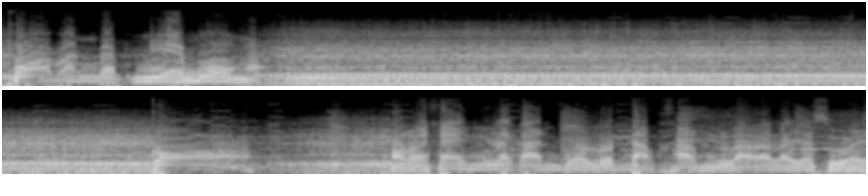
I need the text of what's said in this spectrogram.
เพราะว่ามันแบบมีไอ้ม่วงอะก็ เอาไว้แค่นี้แล้วกันเดี๋ยวรถดับคามือเราแล้วเราจะสวย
